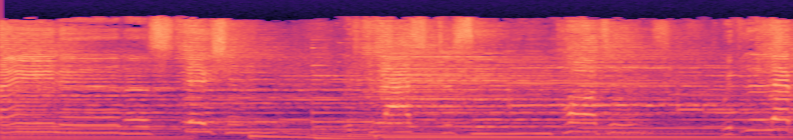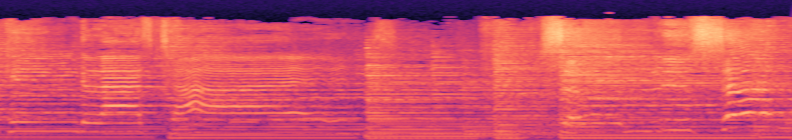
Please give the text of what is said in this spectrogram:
train in a station with plasticine porters with looking glass ties. Suddenly, suddenly.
